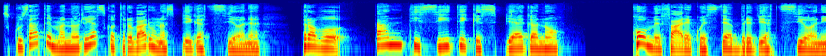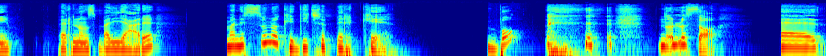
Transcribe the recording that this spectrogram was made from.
Scusate, ma non riesco a trovare una spiegazione. Trovo tanti siti che spiegano come fare queste abbreviazioni per non sbagliare, ma nessuno che dice perché. Boh, non lo so. È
